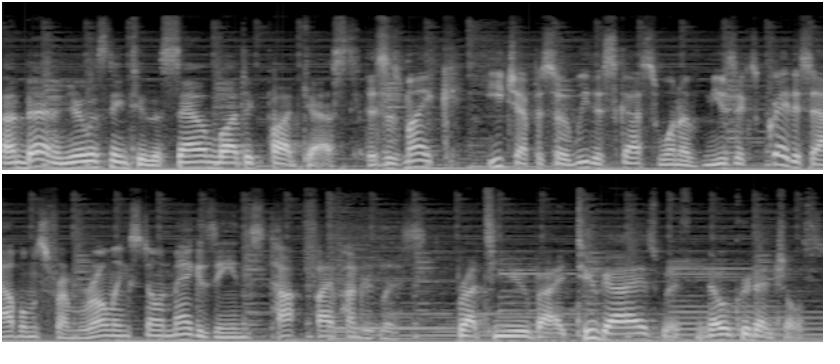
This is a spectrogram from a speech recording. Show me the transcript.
I'm Ben, and you're listening to the Sound Logic Podcast. This is Mike. Each episode, we discuss one of music's greatest albums from Rolling Stone magazine's top 500 list. Brought to you by two guys with no credentials.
